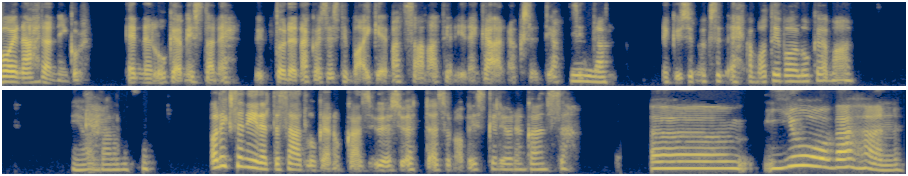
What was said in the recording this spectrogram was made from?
voi nähdä niin kuin ennen lukemista ne todennäköisesti vaikeimmat sanat ja niiden käännökset ja sitten ne kysymykset ehkä motivoi lukemaan. Ihan varmasti. Oliko se niin, että sä oot lukenut myös yösyöttöä sun opiskelijoiden kanssa? Öö, joo, vähän,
